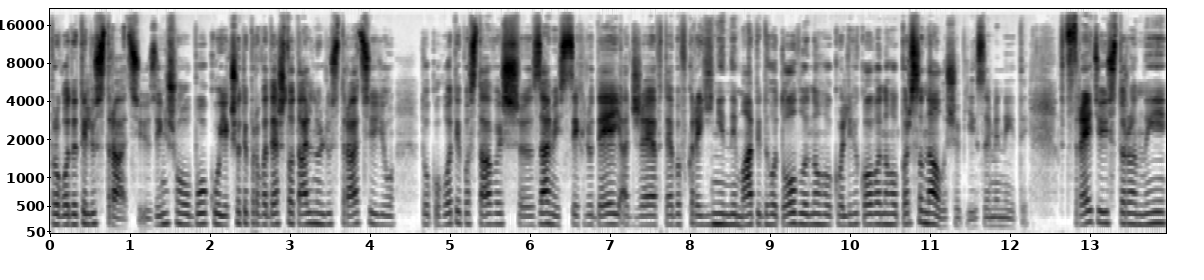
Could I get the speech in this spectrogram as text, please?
проводити люстрацію. З іншого боку, якщо ти проведеш тотальну люстрацію, то кого ти поставиш е, замість цих людей, адже в тебе в країні нема підготовленого кваліфікованого персоналу, щоб їх замінити. З третьої сторони,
